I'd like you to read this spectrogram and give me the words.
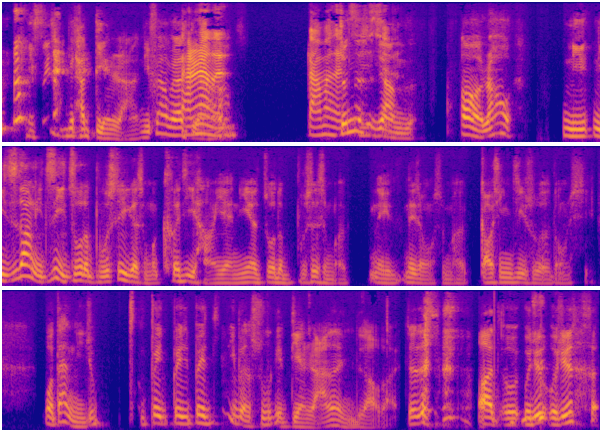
你非常被他点燃，你非常被他点燃，打满了，真的是这样子，嗯。然后你你知道你自己做的不是一个什么科技行业，你也做的不是什么那那种什么高新技术的东西，哦，但你就。被被被一本书给点燃了，你知道吧？就是啊，我我觉得我觉得很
